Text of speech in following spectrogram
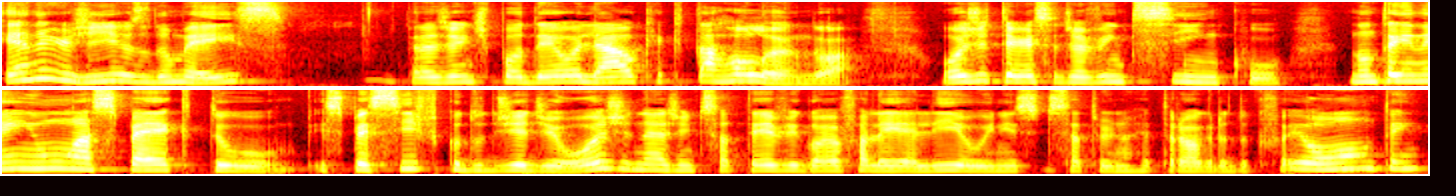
energias do mês para a gente poder olhar o que está rolando. Ó. Hoje, terça, dia 25, não tem nenhum aspecto específico do dia de hoje, né? A gente só teve, igual eu falei ali, o início de Saturno retrógrado que foi ontem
